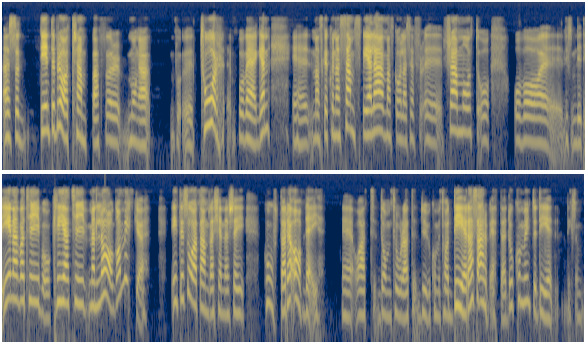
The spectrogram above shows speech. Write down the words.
Alltså det är inte bra att trampa för många tår på vägen. Eh, man ska kunna samspela, man ska hålla sig framåt och, och vara liksom lite innovativ och kreativ, men lagom mycket. Inte så att andra känner sig hotade av dig och att de tror att du kommer ta deras arbete. Då kommer inte det liksom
